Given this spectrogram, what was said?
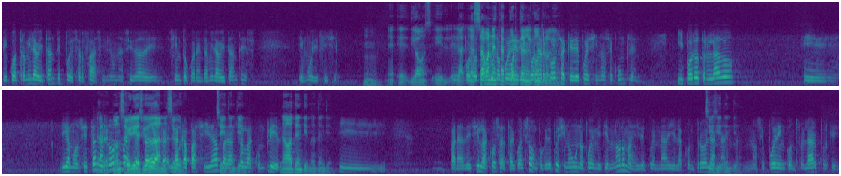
de 4.000 habitantes puede ser fácil, en una ciudad de 140.000 habitantes es muy difícil. Eh, eh, digamos, eh, la, la sábana está corta en el control. cosas que después si no se cumplen. Y por otro lado, digamos, están la las normas y la, capacidad para hacerlas cumplir. No, te entiendo, te entiendo. Y para decir las cosas tal cual son, porque después si no uno puede emitir normas y después nadie las controla, no se pueden controlar porque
